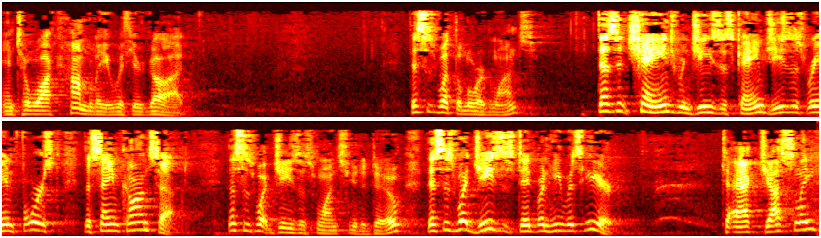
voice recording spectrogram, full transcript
and to walk humbly with your God. This is what the Lord wants. Doesn't change when Jesus came. Jesus reinforced the same concept. This is what Jesus wants you to do. This is what Jesus did when he was here. To act justly,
